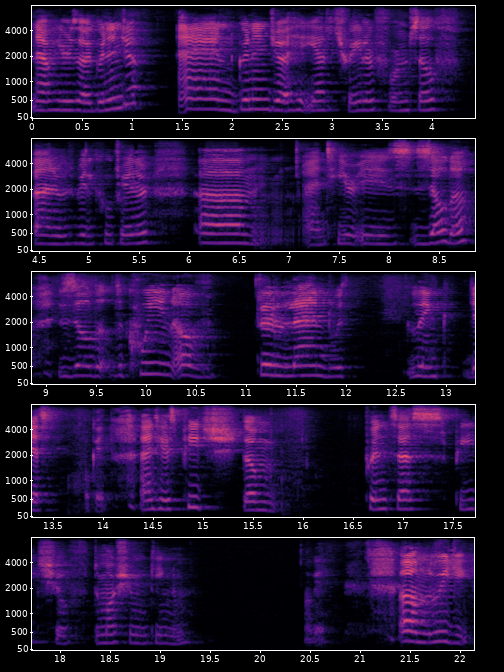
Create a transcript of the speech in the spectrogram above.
Now here's a Greninja, and Greninja he had a trailer for himself and it was really cool trailer. Um, and here is Zelda, Zelda, the queen of the land with Link. Yes, okay. And here's Peach, the princess Peach of the Mushroom Kingdom. Okay. Um, Luigi.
